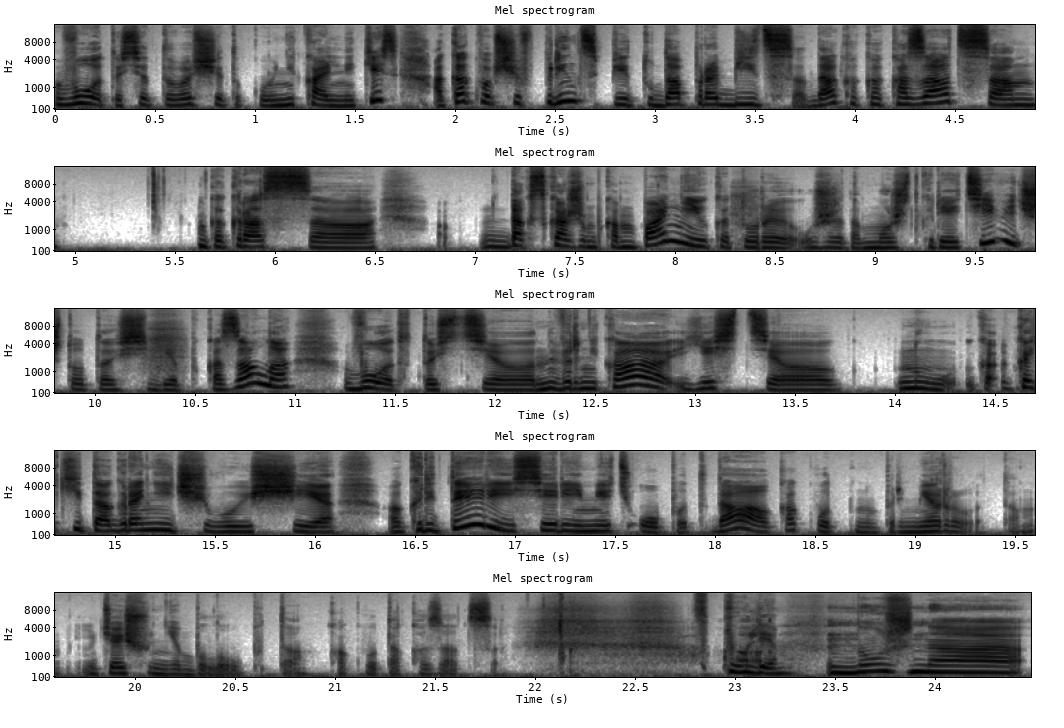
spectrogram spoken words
Вот, то есть это вообще такой уникальный кейс. А как вообще, в принципе, туда пробиться, да, как оказаться как раз, так скажем, компанию, которая уже там может креативить, что-то себе показала. Вот, то есть наверняка есть ну, какие-то ограничивающие критерии серии иметь опыт, да, а как вот, например, там, у тебя еще не было опыта, как вот оказаться в пуле? Нужно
